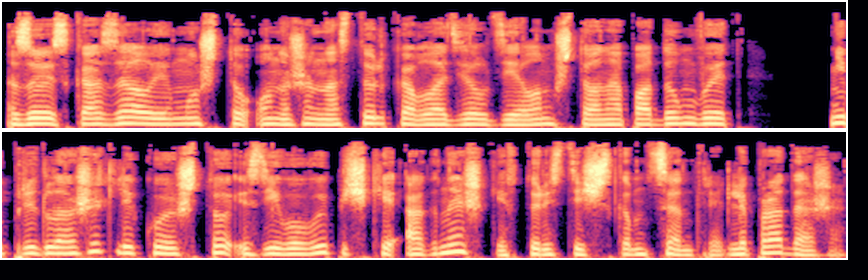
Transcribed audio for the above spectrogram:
Зоя сказала ему, что он уже настолько овладел делом, что она подумывает, не предложить ли кое-что из его выпечки Агнешке в туристическом центре для продажи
